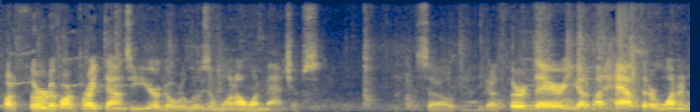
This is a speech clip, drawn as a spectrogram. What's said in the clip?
about a third of our breakdowns a year ago were losing one-on-one matchups. So you, you got a third there. You got about half that are one and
